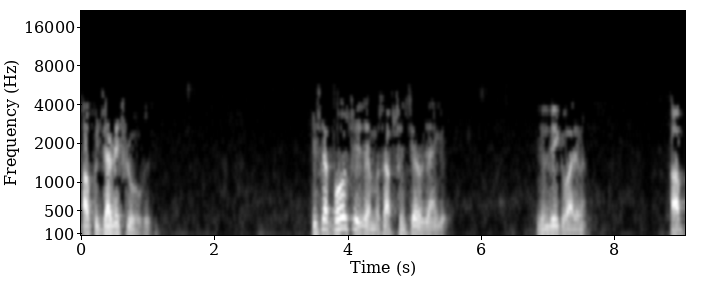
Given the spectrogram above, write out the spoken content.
آپ کی جرنی شروع ہو گئی۔ اس میں بہت چیزیں بس آپ سنسیئر ہو جائیں گے۔ زندگی کے بارے میں آپ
